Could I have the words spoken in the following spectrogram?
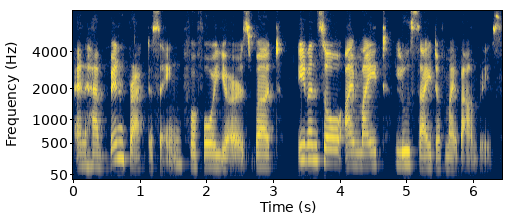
and have been practicing for four years, but even so, I might lose sight of my boundaries.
